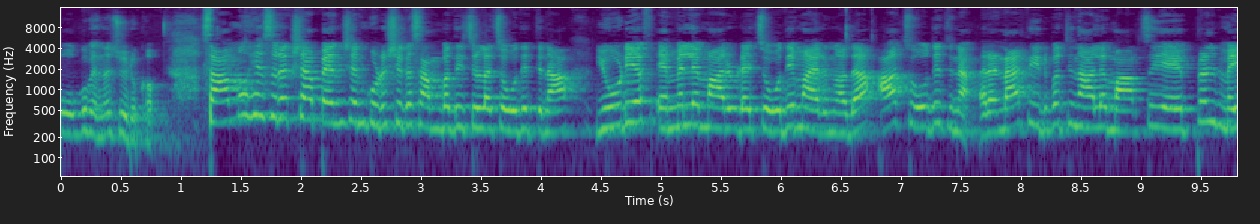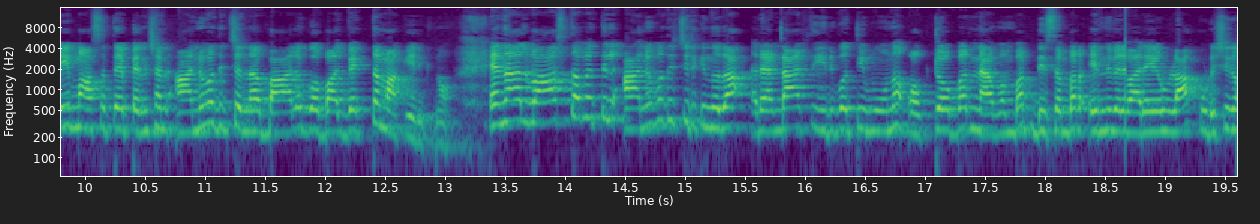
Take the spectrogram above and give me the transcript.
പോകുമെന്ന് ചുരുക്കം. സാമൂഹ്യ സുരക്ഷാ പെൻഷൻ കുടിശ്ശിക സംബന്ധിച്ചുള്ള ചോദ്യത്തിന് U D F M L എമാരുടെ ചോദ്യമായിരുന്നു അത് ആ ചോദ്യത്തിന് രണ്ടായിരത്തി ഇരുപത്തിനാല് മാർച്ച് ഏപ്രിൽ മെയ് മാസത്തെ പെൻഷൻ അനുവദിച്ചെന്ന് ബാലഗോപാൽ വ്യക്തമാക്കിയിരിക്കുന്നു. എന്നാൽ വാസ്തവത്തിൽ അനുവദിച്ചിരിക്കുന്നത് രണ്ടായിരത്തി ഇരുപത്തി മൂന്ന് ഒക്ടോബർ നവംബർ ഡിസംബർ എന്നിവ വരെയുള്ള കുടിശ്ശിക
